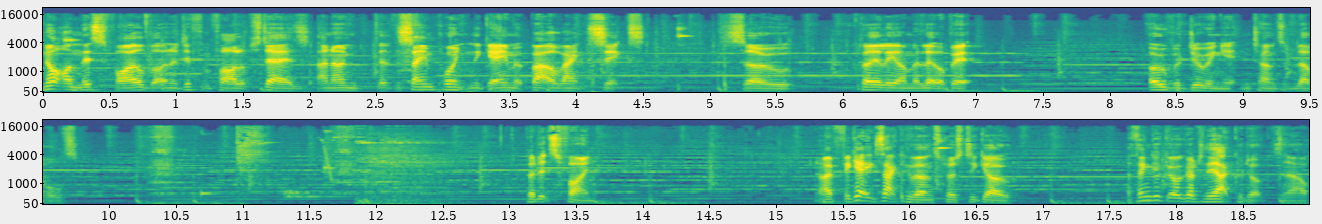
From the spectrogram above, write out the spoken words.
Not on this file, but on a different file upstairs. And I'm at the same point in the game at battle rank 6. So, clearly I'm a little bit overdoing it in terms of levels. But it's fine. I forget exactly where I'm supposed to go. I think I've got to go to the aqueduct now.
